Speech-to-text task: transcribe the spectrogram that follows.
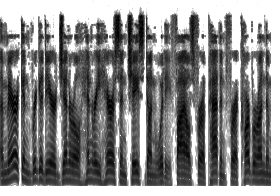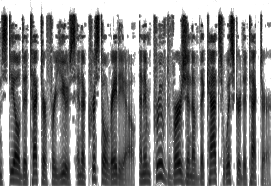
American Brigadier General Henry Harrison Chase Dunwoody files for a patent for a carborundum steel detector for use in a crystal radio, an improved version of the cat's whisker detector.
